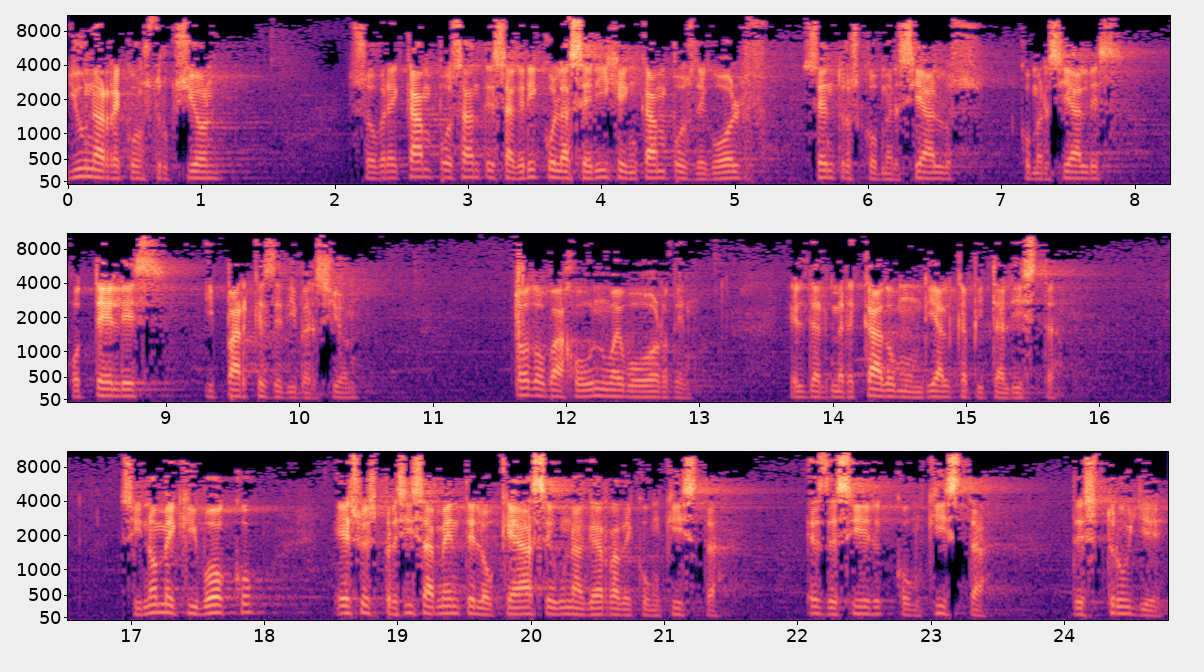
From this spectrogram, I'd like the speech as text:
y una reconstrucción. Sobre campos antes agrícolas se erigen campos de golf, centros comerciales, comerciales, hoteles y parques de diversión, todo bajo un nuevo orden, el del mercado mundial capitalista. Si no me equivoco, eso es precisamente lo que hace una guerra de conquista, es decir, conquista, destruye,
